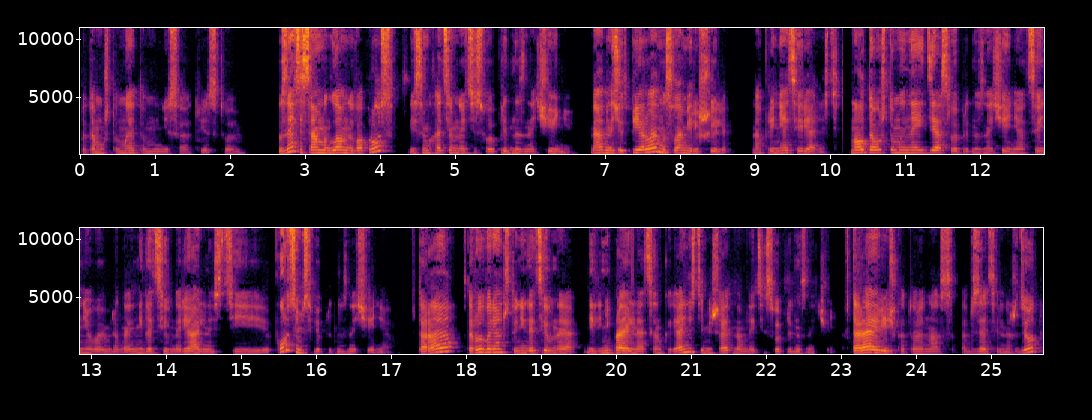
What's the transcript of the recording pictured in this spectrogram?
потому что мы этому не соответствуем. Вы знаете, самый главный вопрос, если мы хотим найти свое предназначение, да, значит, первое мы с вами решили – да, принятие реальности. Мало того, что мы, найдя свое предназначение, оцениваем негативно реальность и портим себе предназначение, Вторая, второй вариант, что негативная или неправильная оценка реальности мешает нам найти свое предназначение. Вторая вещь, которая нас обязательно ждет,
